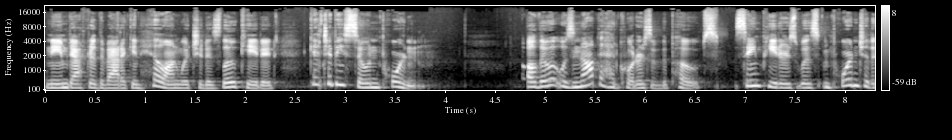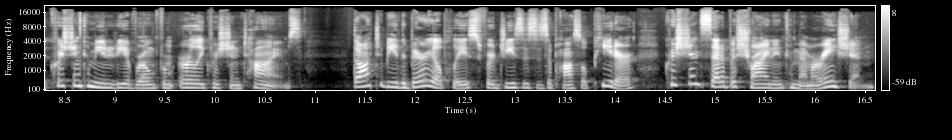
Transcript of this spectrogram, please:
named after the Vatican Hill on which it is located, get to be so important? Although it was not the headquarters of the popes, St. Peter's was important to the Christian community of Rome from early Christian times. Thought to be the burial place for Jesus' apostle Peter, Christians set up a shrine in commemoration.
